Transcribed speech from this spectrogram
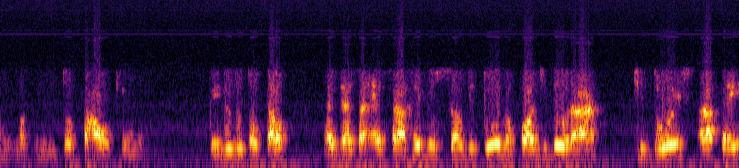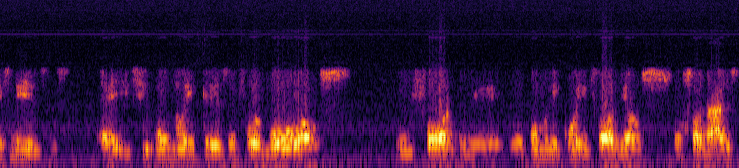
um, um total, um, período total, mas essa, essa redução de turno pode durar de dois a três meses. Né? E segundo a empresa informou aos informe, comunicou informe aos funcionários,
